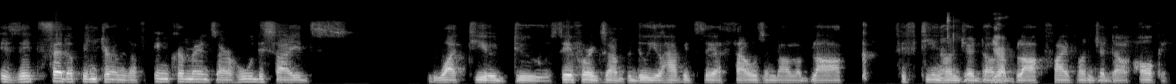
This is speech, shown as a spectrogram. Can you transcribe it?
is it set up in terms of increments or who decides what you do? Say for example, do you have it say a thousand dollar block, fifteen hundred dollar Yeah. block, five hundred dollar? Okay.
